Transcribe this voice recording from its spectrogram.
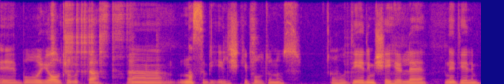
e, bu yolculukta e, nasıl bir ilişki buldunuz? O diyelim şehirle ne diyelim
